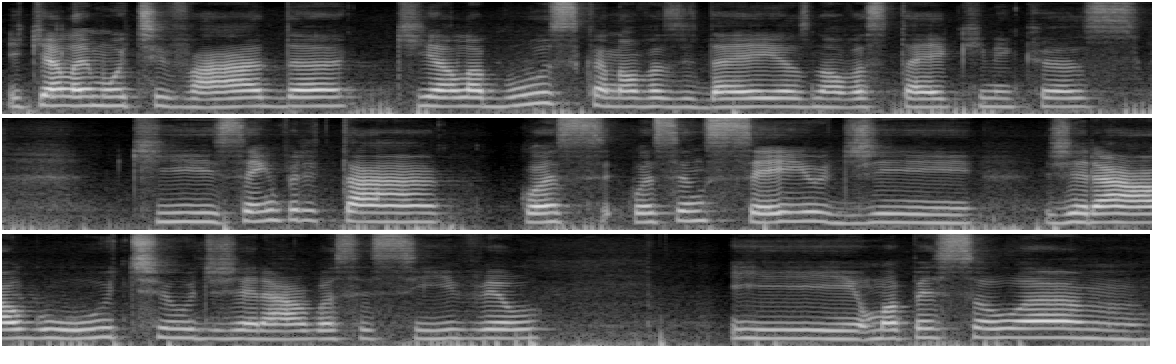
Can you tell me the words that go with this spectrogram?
e que ela é motivada, que ela busca novas ideias, novas técnicas, que sempre está com com esse anseio de gerar algo útil, de gerar algo acessível e uma pessoa hum,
